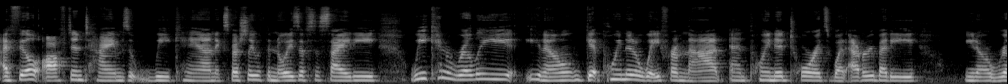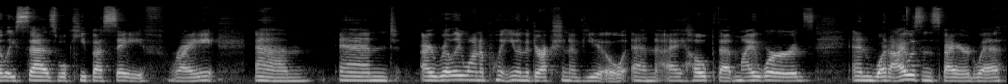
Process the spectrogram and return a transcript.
I feel oftentimes we can, especially with the noise of society, we can really, you know, get pointed away from that and pointed towards what everybody, you know, really says will keep us safe, right? Um, and I really want to point you in the direction of you. And I hope that my words and what I was inspired with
